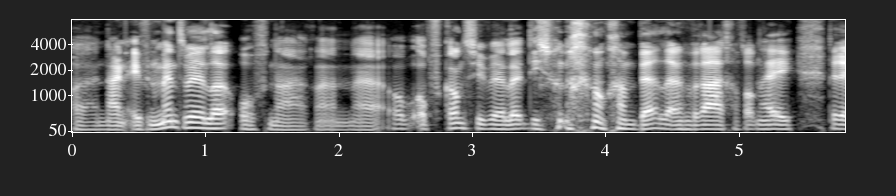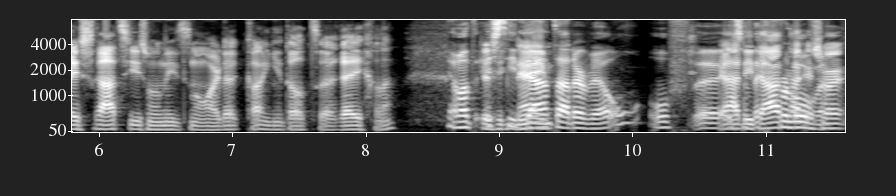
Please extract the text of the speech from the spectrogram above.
naar een evenement willen of naar een, uh, op, op, vakantie willen. Die zullen gewoon gaan bellen en vragen van, hey, de registratie is nog niet in orde, kan je dat uh, regelen? Ja, want dus is die neem... data er wel? Of ja, is die data verloren? is er.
